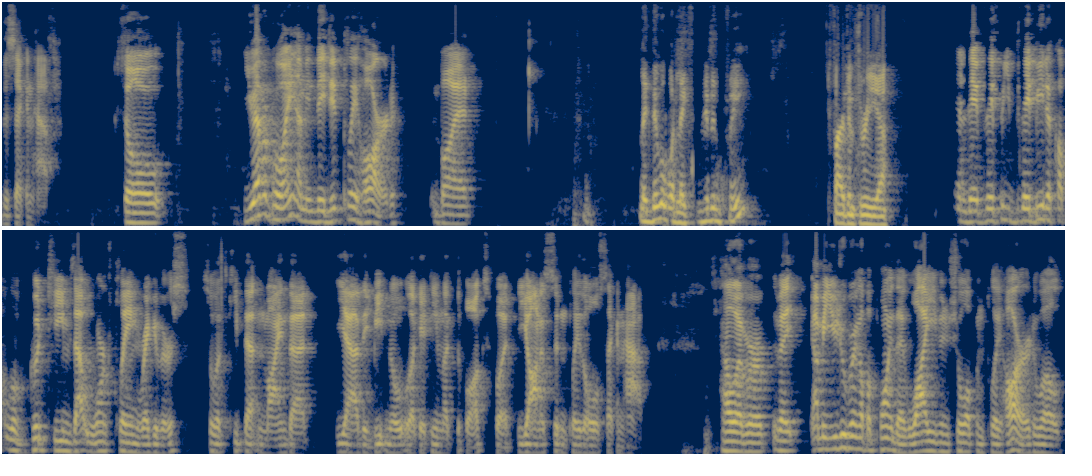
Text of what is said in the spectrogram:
the second half, so you have a point. I mean, they did play hard, but like they were what, like five and three? Five and three, yeah. And they they they beat a couple of good teams that weren't playing regulars. So let's keep that in mind. That yeah, they beat no like a team like the Bucks, but Giannis didn't play the whole second half. However, they, I mean, you do bring up a point that why even show up and play hard? Well,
